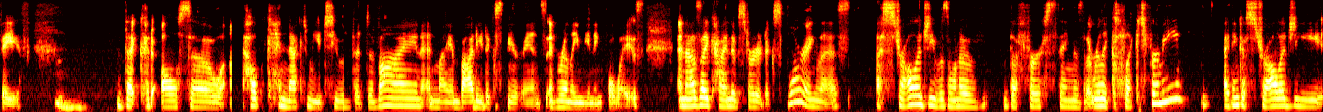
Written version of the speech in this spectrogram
faith mm-hmm. that could also help connect me to the divine and my embodied experience in really meaningful ways. And as I kind of started exploring this, astrology was one of the first things that really clicked for me. I think astrology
